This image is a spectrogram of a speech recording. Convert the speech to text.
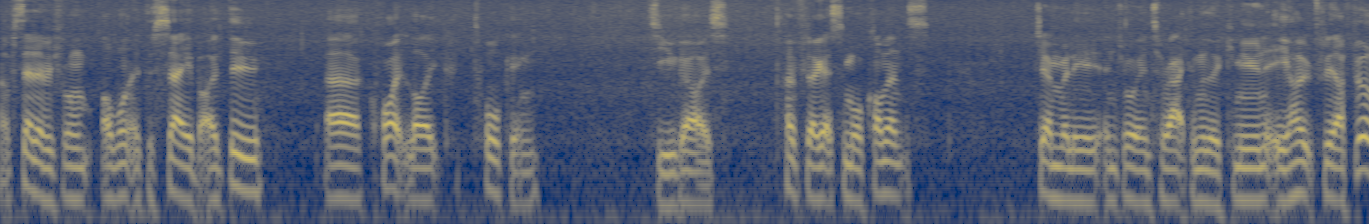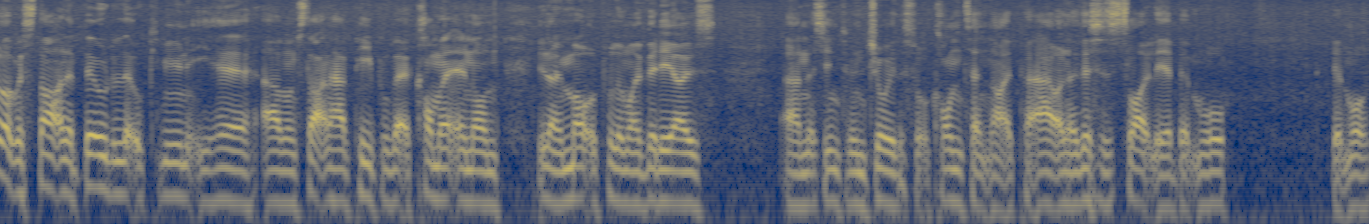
I've said everything I wanted to say, but I do uh, quite like talking to you guys. Hopefully, I get some more comments generally enjoy interacting with the community. Hopefully, I feel like we're starting to build a little community here. Um, I'm starting to have people that are commenting on, you know, multiple of my videos um, that seem to enjoy the sort of content that I put out. I know this is slightly a bit more, a bit more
